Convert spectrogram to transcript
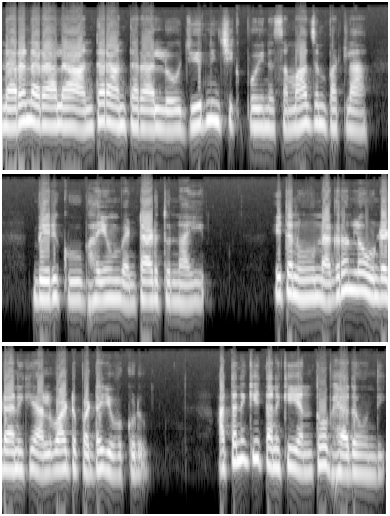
నరనరాల అంతరాంతరాల్లో జీర్ణించికిపోయిన సమాజం పట్ల బెరుకు భయం వెంటాడుతున్నాయి. ఇతను నగరంలో ఉండడానికి అలవాటు పడ్డ యువకుడు. అతనికి తనకి ఎంతో భేదం ఉంది.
